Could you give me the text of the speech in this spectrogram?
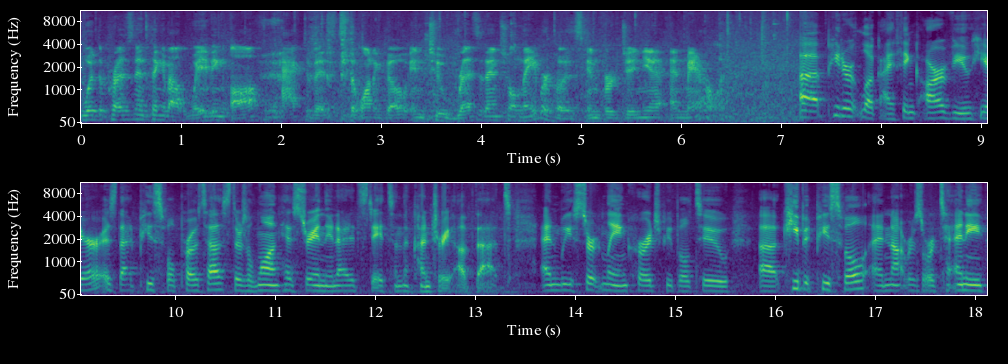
would the president think about waving off activists that want to go into residential neighborhoods in Virginia and Maryland? Uh, Peter, look, I think our view here is that peaceful protest, there's a long history in the United States and the country of that. And we certainly encourage people to uh, keep it peaceful and not resort to any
